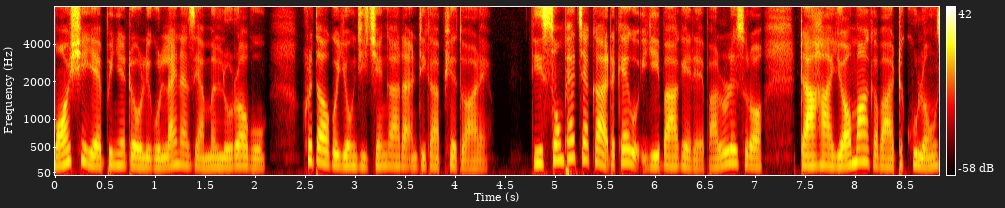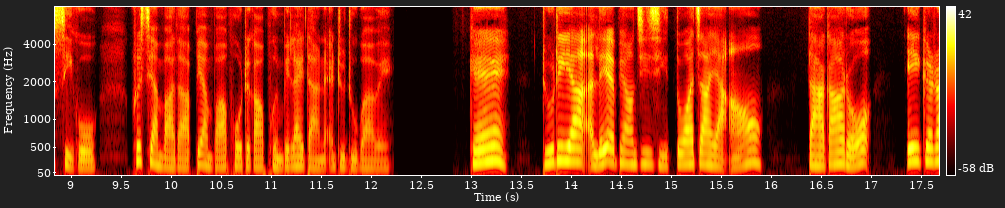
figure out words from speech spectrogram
မောရှေရဲ့ပြည့်ညတ်တော်လေးကိုလိုက်နာစရာမလိုတော့ဘူး။ခရစ်တော်ကိုယုံကြည်ခြင်းကတည်းကအဓိကဖြစ်သွားတယ်။ဒီဆုံးဖြတ်ချက်ကတကယ့်ကိုအရေးပါခဲ့တယ်။ဘာလို့လဲဆိုတော့ဒါဟာယောမကဘာတစ်ခုလုံးစီကိုခရစ်ယာန်ဘာသာပြန်ပွားဖို့တကောက်ဖွင့်ပေးလိုက်တာနဲ့အတူတူပါပဲ ကဲဒုတိယအလေးအပြောင်းကြီးစီသွားကြရအောင်ဒါကတော့ဧကရ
